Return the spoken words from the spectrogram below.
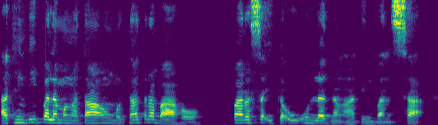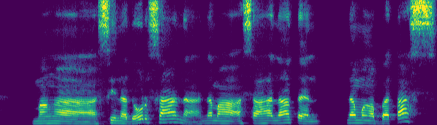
At hindi pala mga taong magtatrabaho para sa ikauunlad ng ating bansa mga senador sana na maaasahan natin ng mga batas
